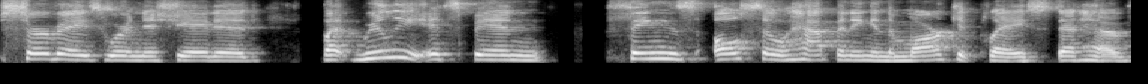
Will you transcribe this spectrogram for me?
surveys were initiated. But really it's been things also happening in the marketplace that have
